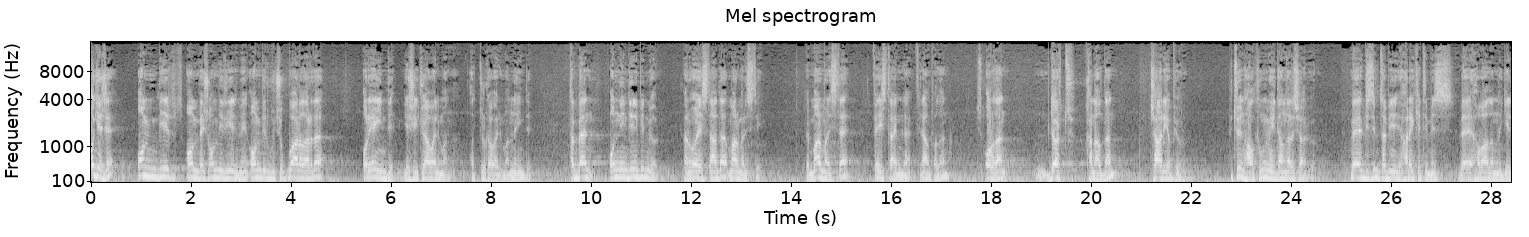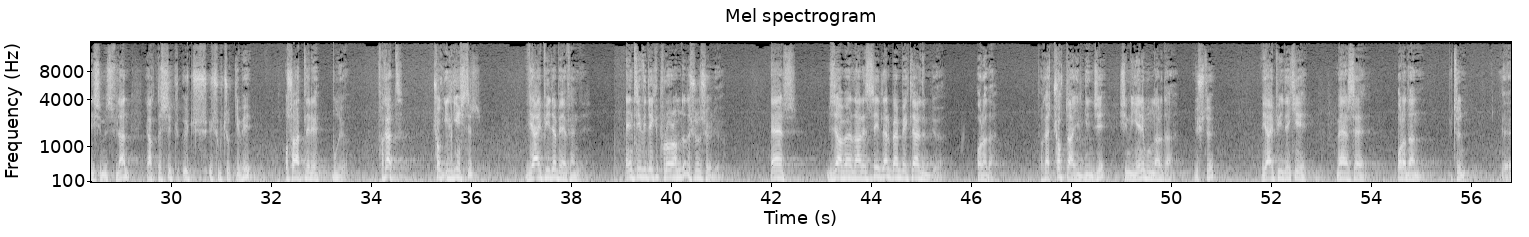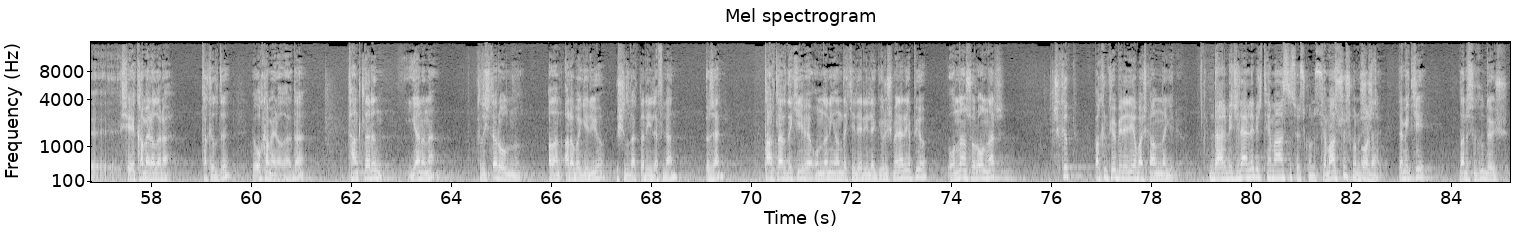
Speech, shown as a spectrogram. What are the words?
O gece 11, 15, 11, 20, 11 buçuk bu aralarda oraya indi. Yeşilköy Havalimanı'na. Atatürk Havalimanı'na indi. Tabii ben onun indiğini bilmiyorum. Ben o esnada Marmaris'teyim. Ve Marmaris'te FaceTime'le filan falan işte oradan dört kanaldan çağrı yapıyorum. Bütün halkımı meydanlara çağırıyorum. Ve bizim tabii hareketimiz ve havaalanına gelişimiz filan yaklaşık üç, üç buçuk gibi o saatleri buluyor. Fakat çok ilginçtir. VIP'de beyefendi. NTV'deki programda da şunu söylüyor. Eğer bizi haberdar etseydiler ben beklerdim diyor orada. Fakat çok daha ilginci şimdi yeni bunlar da düştü. VIP'deki meğerse oradan bütün e, şeye kameralara takıldı ve o kameralarda tankların yanına Kılıçdaroğlu'nu alan araba geliyor ışıldaklarıyla filan özel tanklardaki ve onların yanındakileriyle görüşmeler yapıyor. Ondan sonra onlar çıkıp Bakırköy Belediye Başkanlığı'na geliyor. Darbecilerle bir teması söz konusu. Temas söz konusu Orada. işte. Demek ki danışıklı dövüş.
